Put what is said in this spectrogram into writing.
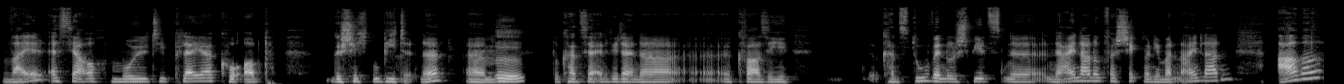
weil es ja auch Multiplayer-Koop-Geschichten bietet, ne? Ähm, mhm. Du kannst ja entweder in einer äh, quasi kannst du, wenn du spielst, eine, eine Einladung verschicken und jemanden einladen. Aber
